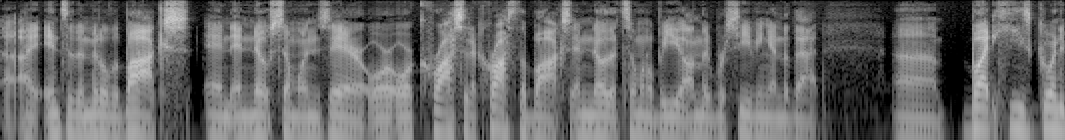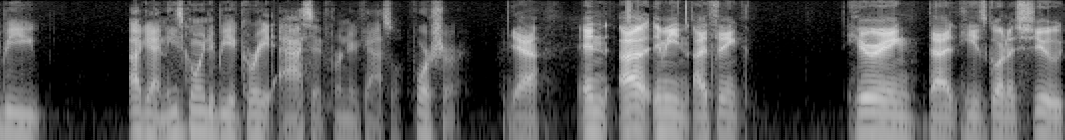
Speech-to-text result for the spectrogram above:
uh, into the middle of the box and, and know someone's there, or or cross it across the box and know that someone will be on the receiving end of that. Uh, but he's going to be, again, he's going to be a great asset for Newcastle for sure. Yeah, and I, I mean, I think hearing that he's going to shoot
